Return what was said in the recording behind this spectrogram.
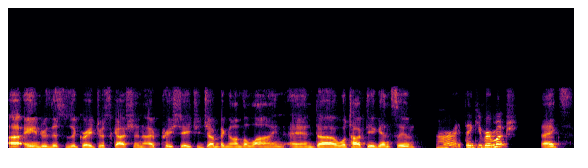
Uh, Andrew, this was a great discussion. I appreciate you jumping on the line, and uh, we'll talk to you again soon. All right. Thank you very much. Thanks.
